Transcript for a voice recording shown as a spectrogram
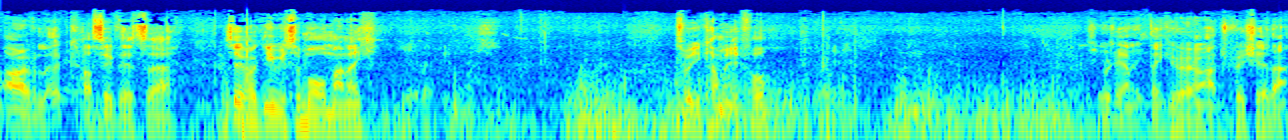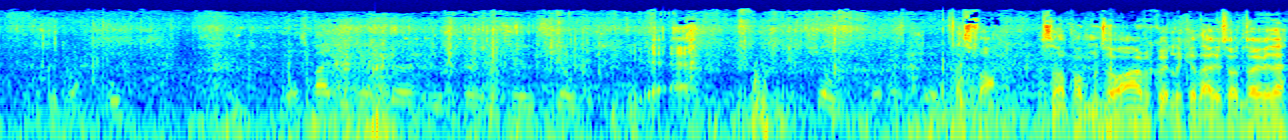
I'll have a look. I'll see if there's uh, see if I can give you some more money. Yeah, that'd be nice. That's what you come here for. Brilliant. Thank you very much. Appreciate that. Have a good one. Yes, mate, we're doing 30 and 32 shorts. Yeah, Shorts, but not shorts. that's fine. That's not a problem at all. I'll have a quick look at those ones over there.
